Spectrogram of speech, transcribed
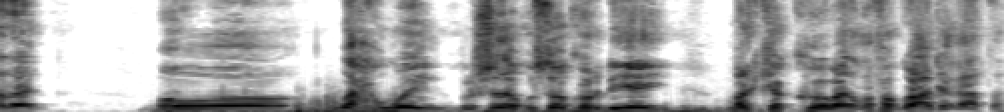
adag oo wax weyn bulshada ku soo kordhiyey. Marka koowaad qofka go'aanka qaata.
